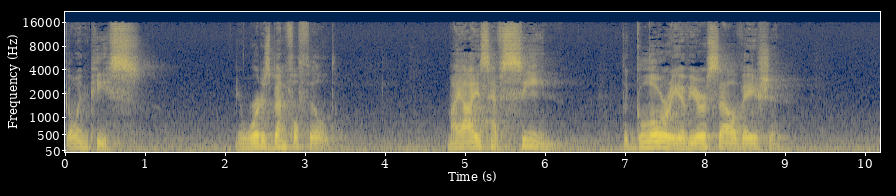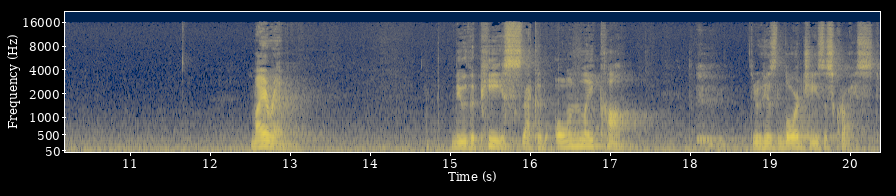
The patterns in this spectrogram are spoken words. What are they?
go in peace. Your word has been fulfilled. My eyes have seen the glory of your salvation. Myron knew the peace that could only come through his Lord Jesus Christ.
